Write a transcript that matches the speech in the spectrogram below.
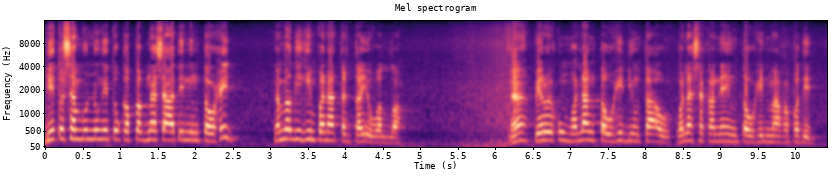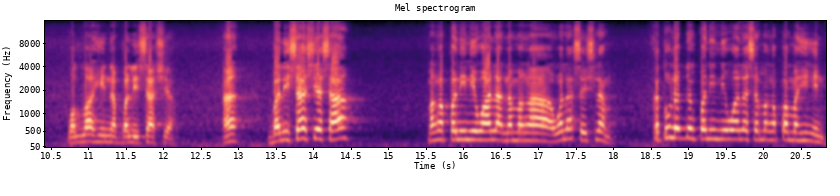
Dito sa mundong ito, kapag nasa atin yung tauhid, na magiging panatag tayo, wallah. Ha? Pero kung walang tauhid yung tao, wala sa kanya yung tauhid mga kapatid, wallahi na balisa siya. Ha? Balisa siya sa mga paniniwala na mga wala sa Islam. Katulad ng paniniwala sa mga pamahiin.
